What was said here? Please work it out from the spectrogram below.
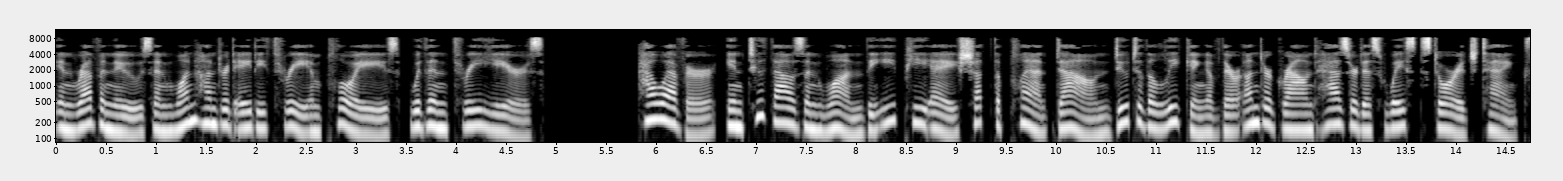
in revenues and 183 employees, within three years. However, in 2001 the EPA shut the plant down due to the leaking of their underground hazardous waste storage tanks.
